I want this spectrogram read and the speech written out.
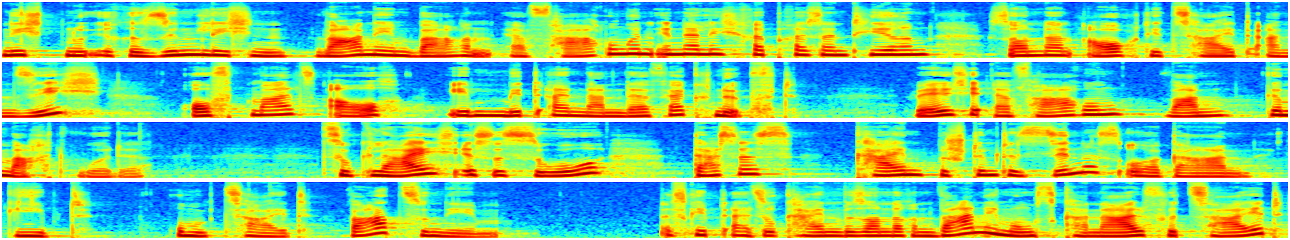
nicht nur ihre sinnlichen, wahrnehmbaren Erfahrungen innerlich repräsentieren, sondern auch die Zeit an sich, oftmals auch eben miteinander verknüpft, welche Erfahrung wann gemacht wurde. Zugleich ist es so, dass es kein bestimmtes Sinnesorgan gibt, um Zeit wahrzunehmen. Es gibt also keinen besonderen Wahrnehmungskanal für Zeit,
